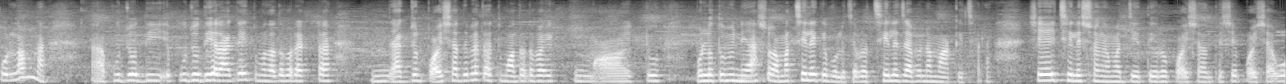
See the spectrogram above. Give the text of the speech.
করলাম না। আহ, পুজো দিয়ে পুজো দেওয়ার আগেই তোমার দাদাবার একটা একজন পয়সা দেবে তাই তোমার দাদাভাই একটু বলল, তুমি নিয়ে আসো। আমার ছেলেকে বলেছে, এবার ছেলে যাবে না মাকে ছাড়া। সেই ছেলের সঙ্গে আমার যেতে, ওরও পয়সা আনতে, সে পয়সা, ও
